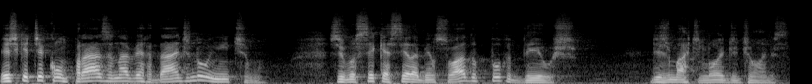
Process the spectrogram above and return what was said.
Eis que te compraz na verdade no íntimo. Se você quer ser abençoado por Deus, diz Martin Lloyd Jones,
